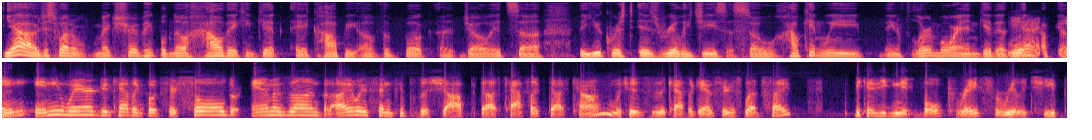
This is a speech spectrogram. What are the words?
yeah. I just want to make sure people know how they can get a copy of the book, uh, Joe. It's uh, the Eucharist is really Jesus. So how can we you know, learn more and get a yeah get a any, anywhere good Catholic books are sold or Amazon. But I always send people to shop.catholic.com, which is the Catholic Answers website, because you can get bulk rates for really cheap.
